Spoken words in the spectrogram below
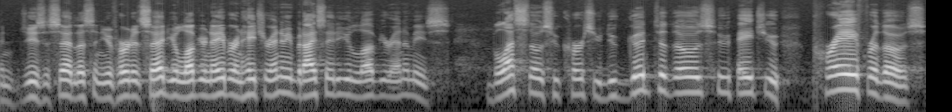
And Jesus said, Listen, you've heard it said, you love your neighbor and hate your enemy, but I say to you, love your enemies. Bless those who curse you. Do good to those who hate you. Pray for those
